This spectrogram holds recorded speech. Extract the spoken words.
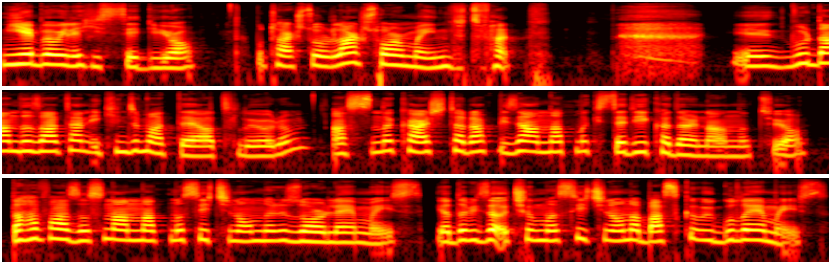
Niye böyle hissediyor? Bu tarz sorular sormayın lütfen. Ee, buradan da zaten ikinci maddeye atlıyorum. Aslında karşı taraf bize anlatmak istediği kadarını anlatıyor. Daha fazlasını anlatması için onları zorlayamayız ya da bize açılması için ona baskı uygulayamayız.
